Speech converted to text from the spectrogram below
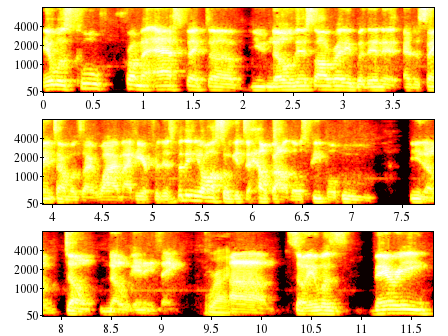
it was cool from an aspect of you know this already, but then it, at the same time, I was like, why am I here for this? But then you also get to help out those people who you know don't know anything. Right. Um, so it was very,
